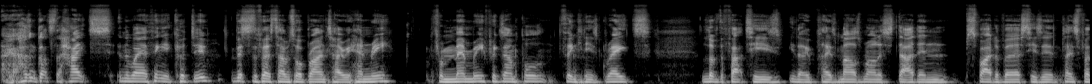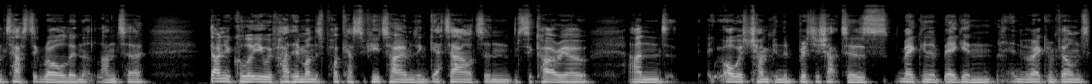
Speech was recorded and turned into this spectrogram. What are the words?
it hasn't got to the heights in the way I think it could do. This is the first time I saw Brian Tyree Henry from memory, for example, thinking he's great. Love the fact he's, you know, plays Miles Morales' dad in Spider Verse. He's in, plays a fantastic role in Atlanta. Daniel Kaluuya, we've had him on this podcast a few times and Get Out and Sicario, and always champion the British actors making it big in, in American films.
